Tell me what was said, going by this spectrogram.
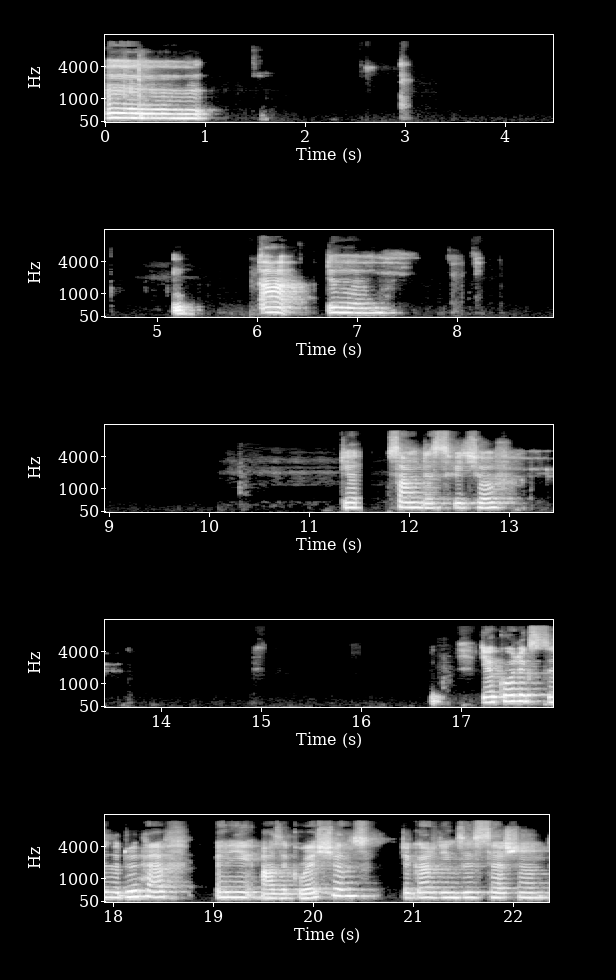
Uh, uh, uh, get sound is switch off. Dear colleagues, uh, do you have any other questions regarding this session?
